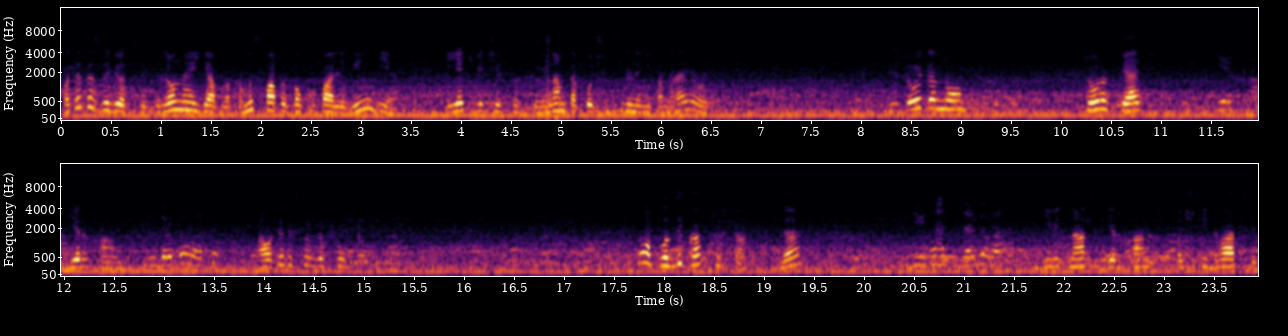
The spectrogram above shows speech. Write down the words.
Вот это зовется зеленое яблоко. Мы с папой покупали в Индии. И я тебе честно скажу, нам так очень сильно не понравилось. И стоит оно 45 Дирхам. дирхам. Ну, дороговато. А вот это что за фрукт? О, плоды кактуса, да? 19 дороговато. 19 дирхам, почти 20.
